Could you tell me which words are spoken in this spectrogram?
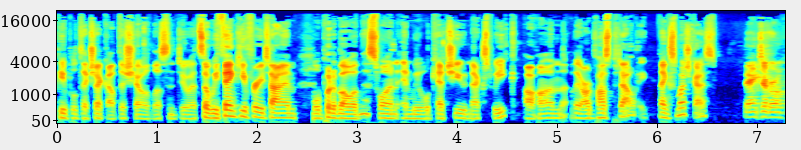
people to check out the show and listen to it. So we thank you for your time. We'll put a bow on this one and we will catch you next week on the Art of Hospitality. Thanks so much, guys. Thanks, everyone.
